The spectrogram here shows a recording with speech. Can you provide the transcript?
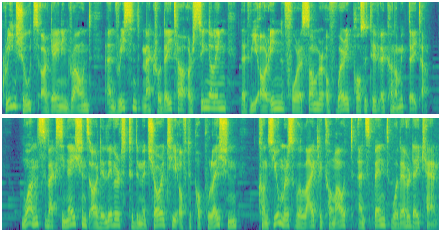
Green shoots are gaining ground and recent macro data are signaling that we are in for a summer of very positive economic data. Once vaccinations are delivered to the majority of the population, consumers will likely come out and spend whatever they can.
